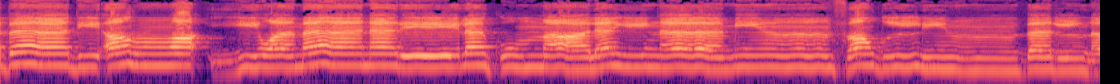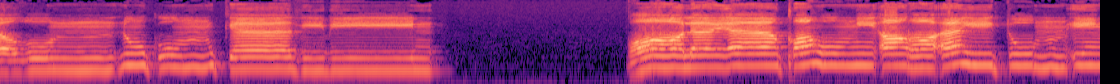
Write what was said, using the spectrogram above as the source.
بادئ الرأي وما نري لكم علينا من فضل بل نظنكم كاذبين قال يا قوم أرأيتم إن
